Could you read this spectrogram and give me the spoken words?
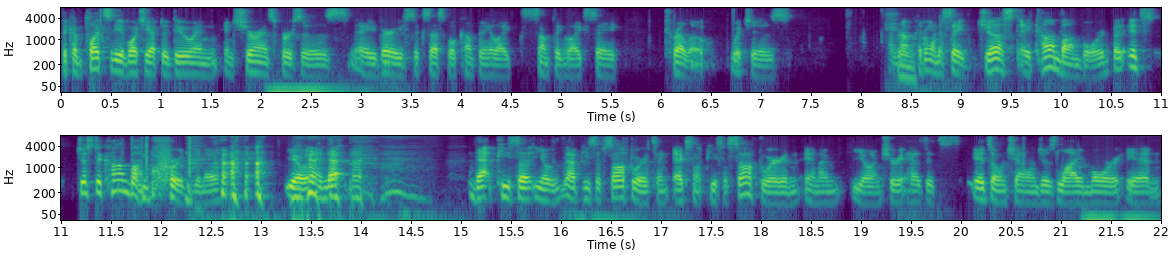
the complexity of what you have to do in insurance versus a very successful company like something like say trello which is I'm not, i don't want to say just a kanban board but it's just a kanban board you know? You know and that that piece of you know that piece of software it's an excellent piece of software and, and i'm you know i'm sure it has its its own challenges lie more in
